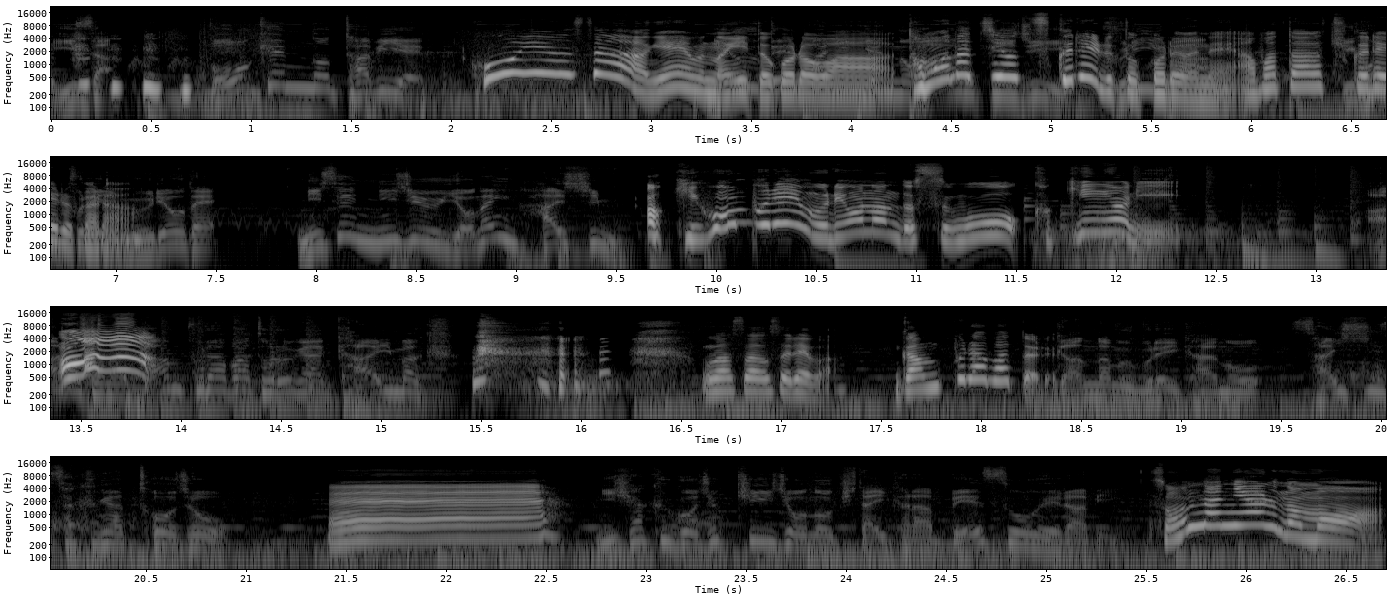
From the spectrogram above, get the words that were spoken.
いざ 冒険の旅へ。さあゲームのいいところは友達を作れるところよね。アバター作れるから。無料で2024年配信。あ基本プレイ無料なんだ。すごい課金あり。あガンプラバトルが開幕。噂をすれば。ガンプラバトル。ガンダムブレイカーの最新作が登場。えー、250機以上の機体からベースを選び。そんなにあるのも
